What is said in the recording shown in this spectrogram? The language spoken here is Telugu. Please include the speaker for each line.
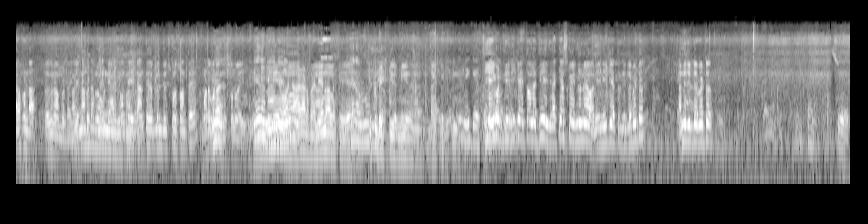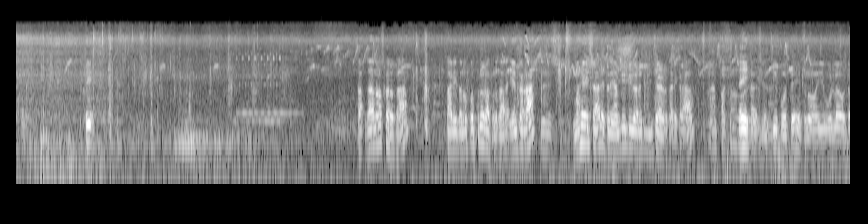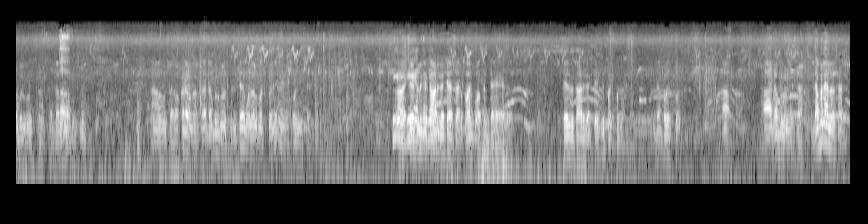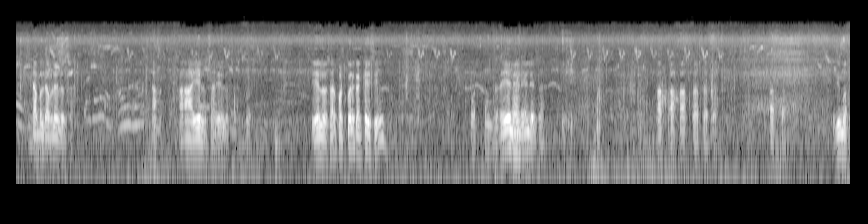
Speaker 1: ఎరకుండా? అంతే డబ్బులు తెచ్చుకున్న సొంతే? మడ కూడా తెచ్చుకున్నావు
Speaker 2: లేని వాళ్ళకి పెట్టి మీ దానికి
Speaker 1: కూడా నీకే ఎత్తాంలే తీ ఇది లెక్కేసుకో ఎన్ని ఉన్నాయో. నేను నీకే ఎత్తా దీంట్లో పెట్టు. అన్ని దీంట్లో పెట్టు. సార్ నమస్కారం సార్. సార్ ఇతను కొప్పులూరు అతను సార్. ఏం పేర్రా మహేష్ సార్ ఇతను ఎంపీపీ గారు దించాడు సార్ ఇక్కడ. దించి పోతే ఇతను ఈ ఊళ్ళో డబ్బులు కొడుతున్నాడు సార్ డబ్బులు కొడుతున్నాడు. ఆ, అవును సార్ ఒక్కడే ఉన్నారు సార్. డబ్బులు కొడుతుంటే మనల్ని పట్టుకొని ఫోన్ చేశారు సార్. చేతులకి తాడు కట్టారు సార్. పారిపోతుంటే చేతులకు తాడు కట్టేసి పట్టుకున్నారు సార్. డబ్బులు డబ్బులు ఉన్నాయి సార్. డబ్బులు ఏం సార్. డబ్బులు డబ్బులు ఏం సార్. ఆ, ఆ, ఏం లేవు సార్ ఏం లేవు సార్. ఏం లేవు సార్ పట్టుకొని కట్టేసి. ఏం లేదు ఏం లేదు sir. Sir sir sir. Sir. Sir remote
